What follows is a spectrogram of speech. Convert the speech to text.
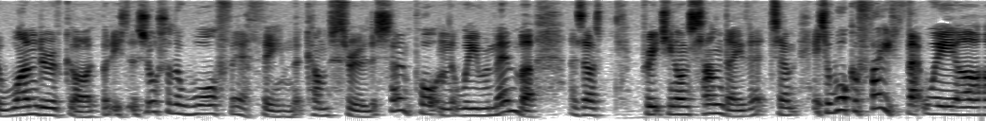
the wonder of God, but there's also the warfare theme that comes through that's so important that we remember, as I was preaching on Sunday, that um, it's a walk of faith that we are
